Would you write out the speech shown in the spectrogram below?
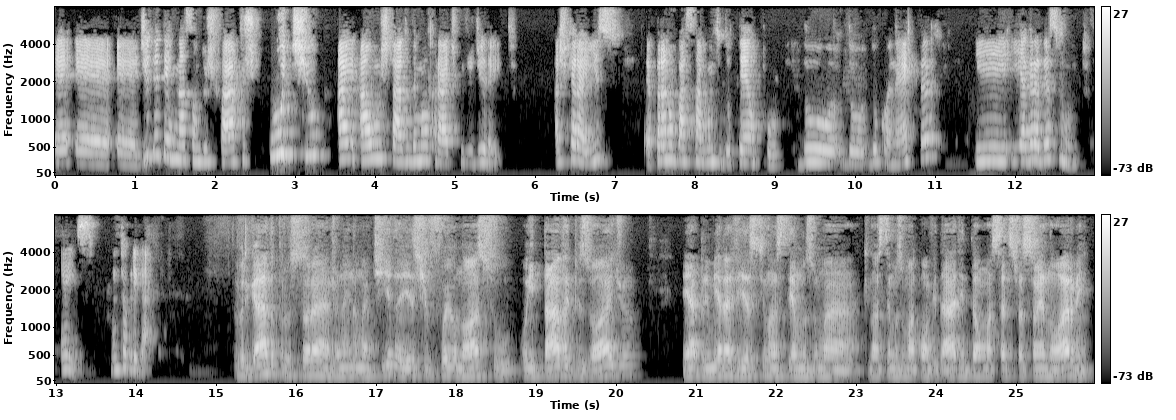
é, é, de determinação dos fatos útil a, a um Estado democrático de direito. Acho que era isso é, para não passar muito do tempo do, do, do Conecta. E, e agradeço muito. É isso. Muito obrigada. Obrigado, professora Janaína Matida. Este foi o nosso oitavo episódio. É a primeira vez que nós temos uma que nós temos uma convidada, então uma satisfação enorme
